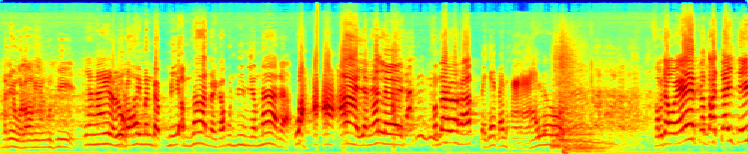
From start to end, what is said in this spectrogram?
ไม่ได้หัวเราะอย่างนี้คุณพี่ ยังไงล่ะหัลูวกเราะให้มันแบบมีอำนาจหน่อยครับคุณพี่มีอำนาจอะว้าอะอะอ่าอย่างนั้นเลยทำได้ไหมครับ ไม่ใช่ปัญหาลูก ข้าพเจ้าเองกษัตริย์ใจสิง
